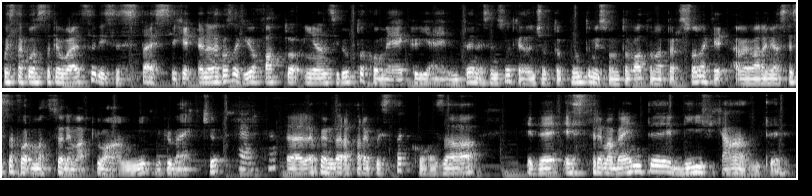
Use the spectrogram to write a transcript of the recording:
questa consapevolezza di se stessi, che è una cosa che io ho fatto innanzitutto come cliente, nel senso che ad un certo punto mi sono trovato una persona che aveva la mia stessa formazione ma più anni, più vecchio, certo. eh, da cui andare a fare questa cosa ed è estremamente vivificante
